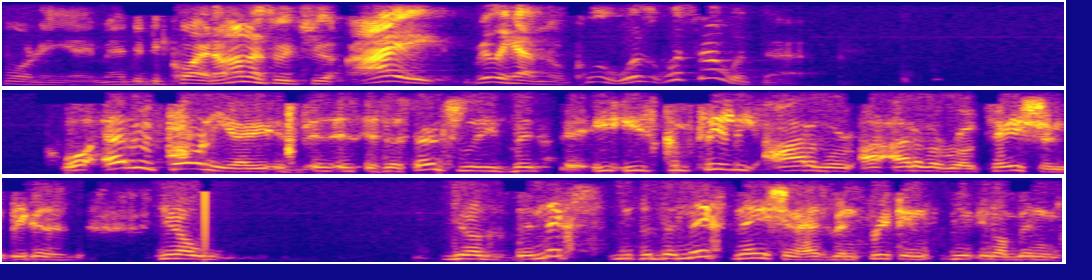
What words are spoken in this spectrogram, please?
Fournier, man? To be quite honest with you, I really have no clue. What's what's up with that? Well, Evan Fournier is, is, is essentially been, he's completely out of the out of the rotation because you know you know the Knicks the, the Knicks nation has been freaking you know been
